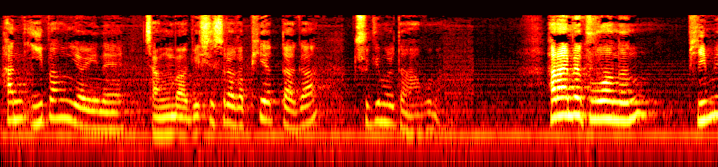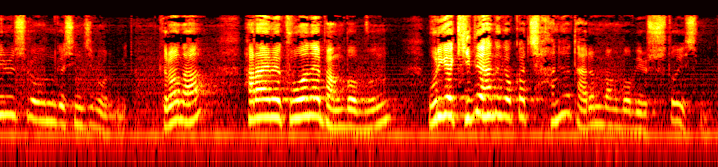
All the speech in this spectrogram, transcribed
한 이방 여인의 장막에 시스라가 피했다가 죽임을 당하고 말 하나님의 구원은 비밀스러운 것인지 모릅니다. 그러나 하나님의 구원의 방법은 우리가 기대하는 것과 전혀 다른 방법일 수도 있습니다.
